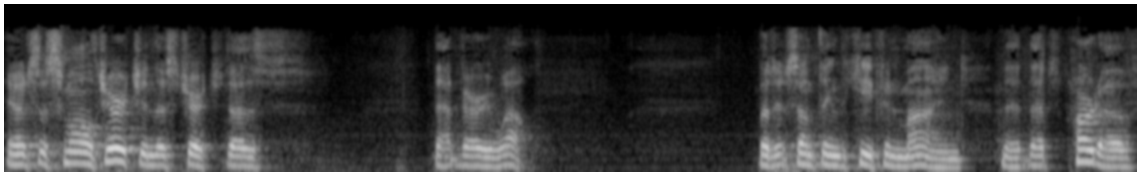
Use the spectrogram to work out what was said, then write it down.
You know, it's a small church, and this church does that very well. But it's something to keep in mind that that's part of.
